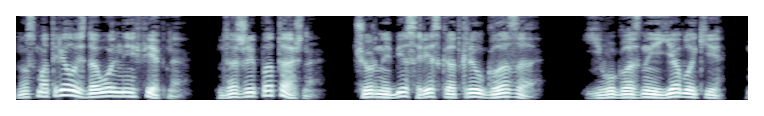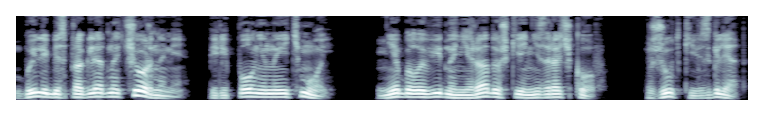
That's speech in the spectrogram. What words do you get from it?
но смотрелось довольно эффектно, даже эпатажно. Черный бес резко открыл глаза. Его глазные яблоки были беспроглядно черными, переполненные тьмой. Не было видно ни радужки, ни зрачков. Жуткий взгляд.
